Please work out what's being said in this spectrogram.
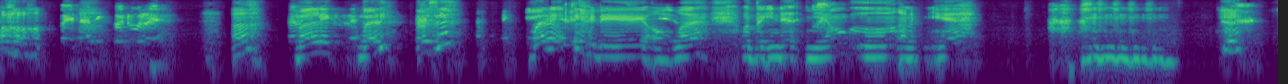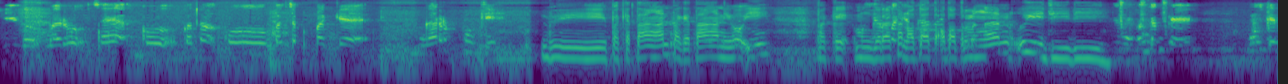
oh Weh, dalik kau dulu ya. Ah balik? balik? Masa balik? Ya deh Allah. Untuk Indah nyambung anaknya. Iya, baru saya ku kota ku kocok pakai garpu ki. Wih, pakai tangan, pakai tangan yoi. Pakai menggerakkan otot-otot lengan. Wih, Didi. untuk kayak mungkin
